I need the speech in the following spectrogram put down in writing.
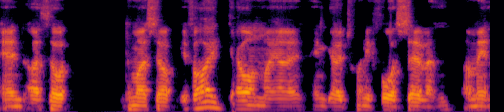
And I thought to myself, if I go on my own and go 24 7, I mean,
